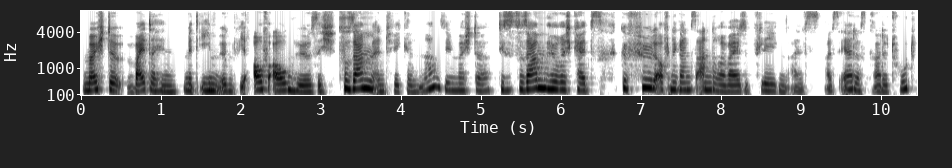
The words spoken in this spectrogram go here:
möchte weiterhin mit ihm irgendwie auf Augenhöhe sich zusammenentwickeln. Ne? Sie möchte dieses Zusammenhörigkeitsgefühl auf eine ganz andere Weise pflegen, als, als er das gerade tut.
